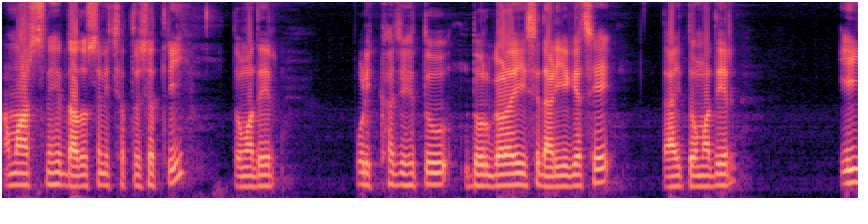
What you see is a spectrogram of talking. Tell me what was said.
আমার স্নেহের দ্বাদশ শ্রেণির ছাত্রছাত্রী, তোমাদের পরীক্ষা যেহেতু দোরগড়ায় এসে দাঁড়িয়ে গেছে, তাই তোমাদের এই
